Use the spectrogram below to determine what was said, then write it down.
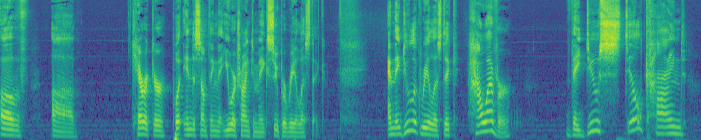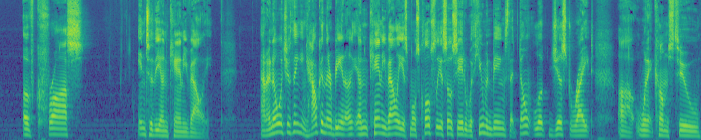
of uh, character put into something that you are trying to make super realistic. And they do look realistic. However, they do still kind of cross into the uncanny valley. And I know what you're thinking. How can there be an uncanny valley is most closely associated with human beings that don't look just right uh, when it comes to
